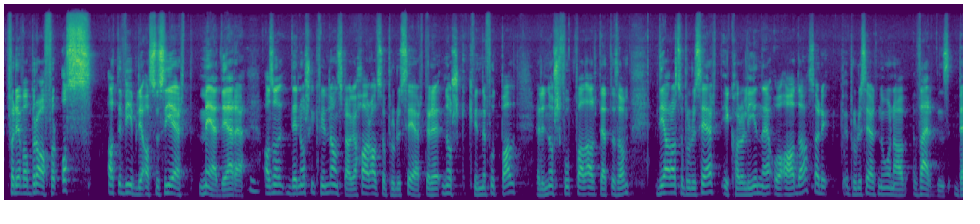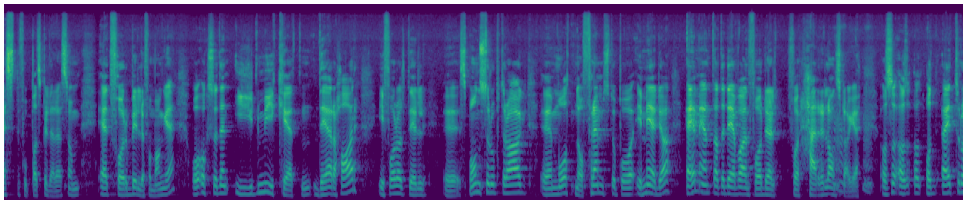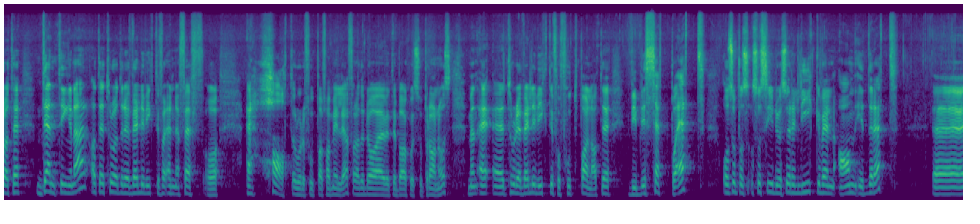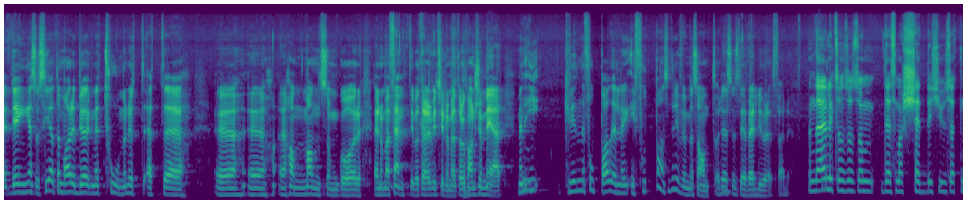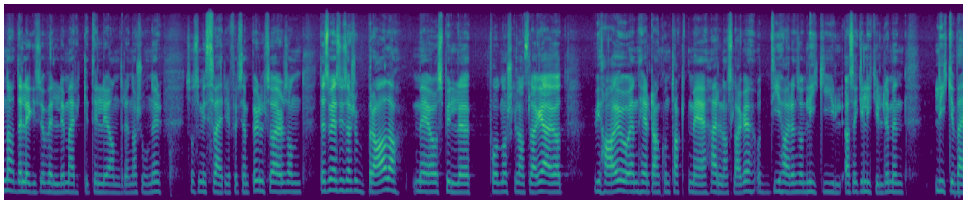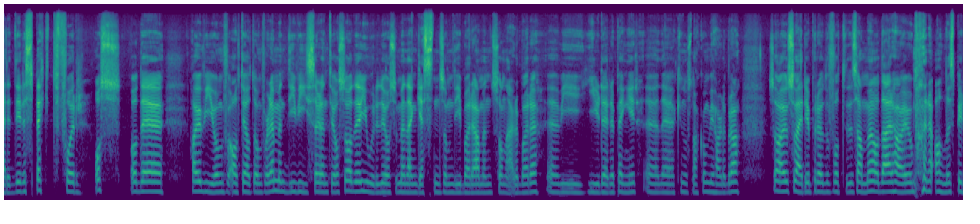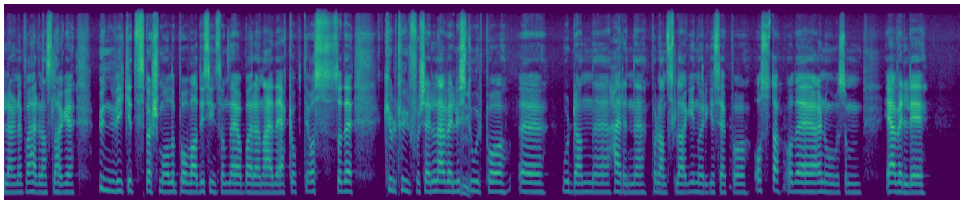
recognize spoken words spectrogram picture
For det var bra for oss at vi blir assosiert med dere. Altså, det norske kvinnelandslaget har altså produsert eller norsk kvinnefotball, eller norsk fotball, alt dette som, de har altså produsert i Karoline og Ada så har de produsert noen av verdens beste fotballspillere, som er et forbilde for mange. Og også den ydmykheten dere har i forhold til eh, sponsoroppdrag, eh, måten å fremstå på i media. Jeg mente at det var en fordel for herrelandslaget. Og, så, og, og, og jeg tror at det, den tingen der, at jeg tror at det er veldig viktig for NFF. og Jeg hater ordet fotballfamilie, for da er vi tilbake hos Sopranos. Men jeg, jeg tror det er veldig viktig for fotballen at det, vi blir sett på ett. Og så, så sier du så er det likevel en annen idrett. Uh, det er ingen som sier at Marit Bjørgen er to minutter etter uh, uh, han mannen som går er nummer 50 på 30 km, og kanskje mer. Men i kvinnefotball, eller i fotballen så driver vi med sånt, og det syns jeg er veldig urettferdig. Men det er litt sånn som det som har skjedd i 2017. Da. Det legges jo veldig merke til i andre nasjoner. Sånn som i Sverige, f.eks. Så er det sånn Det som jeg syns er så bra da, med å spille på det norske landslaget, er jo at vi har jo en helt annen kontakt med herrelandslaget. Og de har en sånn likegyldig, altså ikke likegyldig, men likeverdig respekt for oss. Og det har jo vi alltid hatt overfor dem, men de viser den til oss og Det gjorde de også med den gesten som de bare Ja, men sånn er det bare. Eh, Vi gir dere penger. Eh, Det er ikke noe snakk om. Vi har det bra. Så har jo Sverige prøvd å få til det samme, og der har jo bare alle spillerne på herrelandslaget unnviket spørsmålet på hva de syns om det, og bare Nei, det er ikke opp til oss. Så det, kulturforskjellen er veldig stor på uh, hvordan herrene på landslaget i Norge ser på oss. da, Og det er noe som jeg er veldig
